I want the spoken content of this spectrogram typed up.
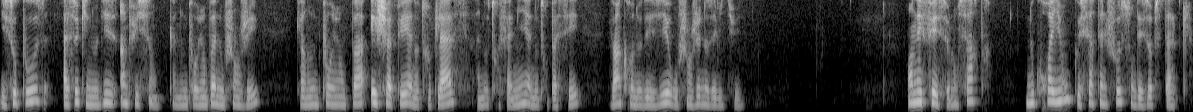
Il s'oppose à ceux qui nous disent impuissants, car nous ne pourrions pas nous changer, car nous ne pourrions pas échapper à notre classe, à notre famille, à notre passé, vaincre nos désirs ou changer nos habitudes. En effet, selon Sartre, nous croyons que certaines choses sont des obstacles,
